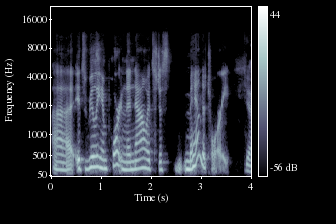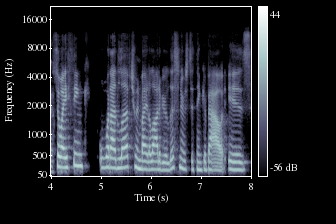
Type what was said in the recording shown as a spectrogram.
Uh, it's really important. And now it's just mandatory. Yeah. So I think what I'd love to invite a lot of your listeners to think about is,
